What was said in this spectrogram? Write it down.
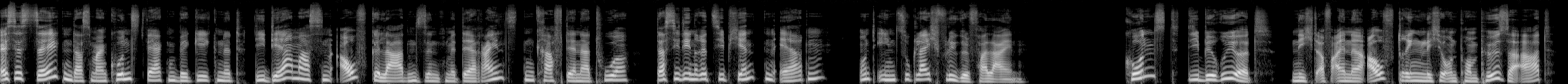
Es ist selten, dass man Kunstwerken begegnet, die dermaßen aufgeladen sind mit der reinsten Kraft der Natur, dass sie den Rezipienten erden und ihm zugleich Flügel verleihen. Kunst, die berührt, nicht auf eine aufdringliche und pompöse Art,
